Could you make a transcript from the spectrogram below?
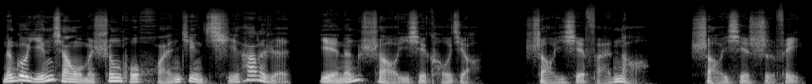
能够影响我们生活环境，其他的人也能少一些口角，少一些烦恼，少一些是非。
